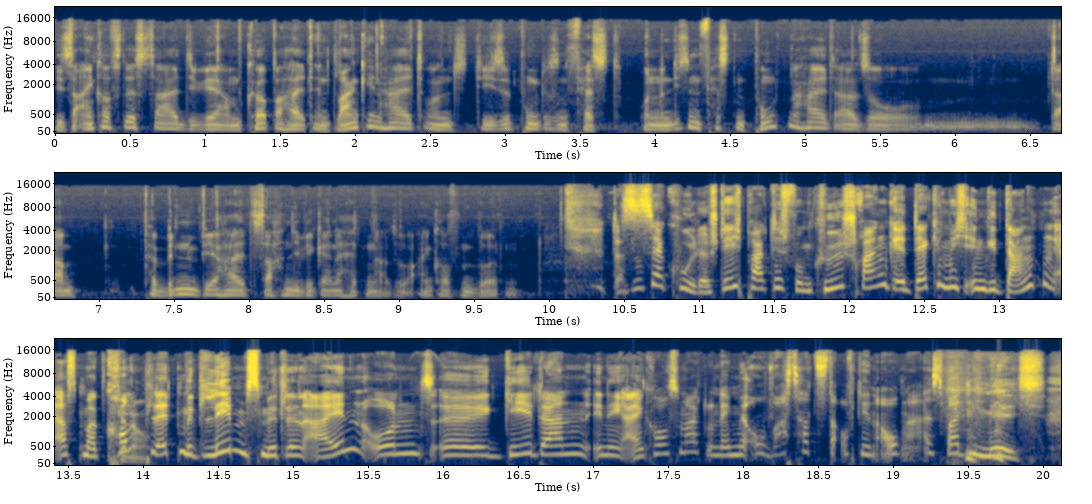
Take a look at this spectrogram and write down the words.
diese Einkaufsliste halt, die wir am Körper halt entlang gehen halt und diese Punkte sind fest. Und an diesen festen Punkten halt, also da verbinden wir halt Sachen, die wir gerne hätten, also einkaufen würden. Das ist ja cool. Da stehe ich praktisch vom Kühlschrank, decke mich in Gedanken erstmal genau. komplett genau. mit Lebensmitteln ein und äh, gehe dann in den Einkaufsmarkt und denke mir, oh, was hat es da auf den Augen? Es war die Milch.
